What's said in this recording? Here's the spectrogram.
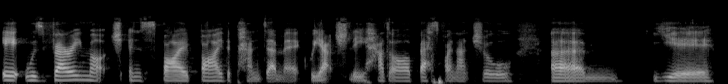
it was very much inspired by the pandemic. We actually had our best financial um, year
